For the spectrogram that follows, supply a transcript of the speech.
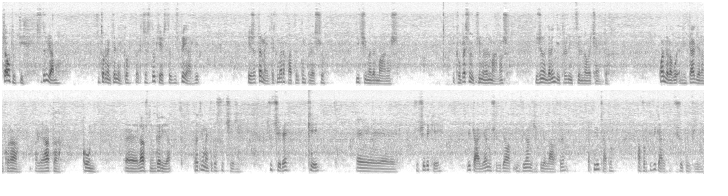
Ciao a tutti, ci troviamo sul torrente Neco perché ci è stato chiesto di spiegarvi esattamente come era fatto il complesso di Cima del Manos. Il complesso di Cima del Manos bisogna andare indietro all'inizio del Novecento. Quando l'Italia era ancora alleata con eh, l'Austria-Ungheria, praticamente cosa succede? Succede che, eh, che l'Italia, non, si fidandosi più dell'Austria, ha cominciato a fortificare tutti i suoi confini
